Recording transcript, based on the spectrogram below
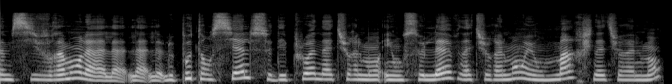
comme si vraiment le potentiel se déploie naturellement et on se lève naturellement et on marche naturellement.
